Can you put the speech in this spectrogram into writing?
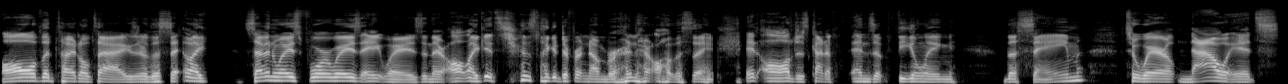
all the title tags are the same, like seven ways, four ways, eight ways, and they're all like it's just like a different number and they're all the same. It all just kind of ends up feeling the same to where now it's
